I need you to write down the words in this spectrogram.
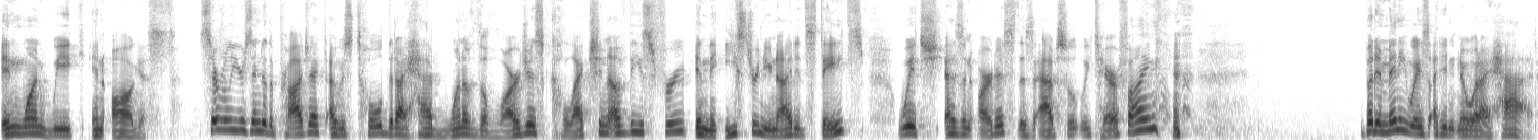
in one week in August. Several years into the project, I was told that I had one of the largest collection of these fruit in the eastern United States, which as an artist is absolutely terrifying. but in many ways, I didn't know what I had.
